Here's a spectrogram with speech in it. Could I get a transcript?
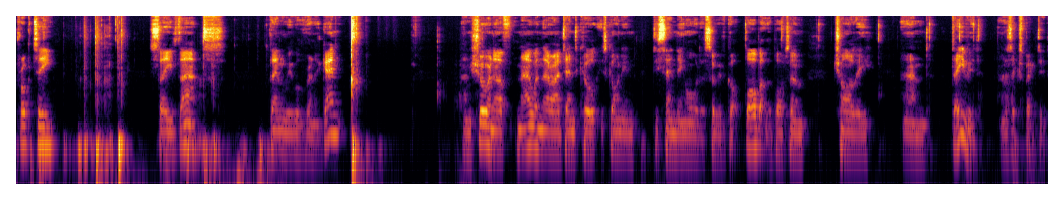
property, save that, then we will run again. And sure enough, now when they're identical, it's gone in descending order. So we've got Bob at the bottom, Charlie, and David as expected.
